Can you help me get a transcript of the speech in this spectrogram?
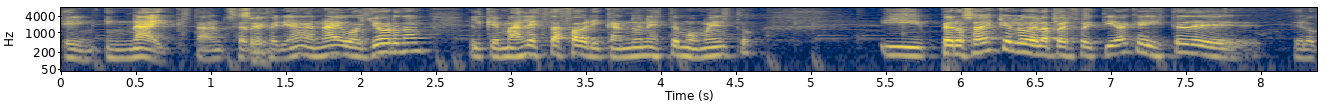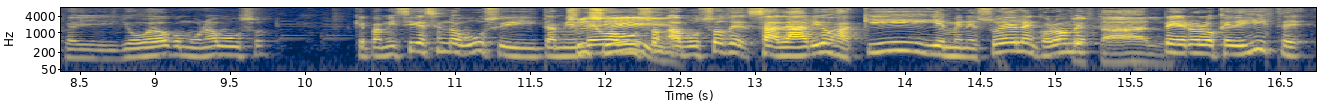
en, en Nike. Se Sí. referían a Nike o a Jordan, el que más le está fabricando en este momento. Y, pero sabes que lo de la perspectiva que diste de, de lo que yo veo como un abuso, que para mí sigue siendo abuso y también Sí, veo sí. abuso- abusos de salarios aquí y en Venezuela, en Colombia. Total. Pero lo que dijiste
